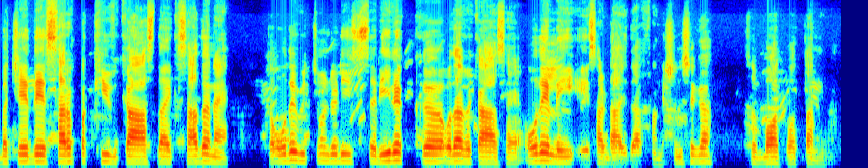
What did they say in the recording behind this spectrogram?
ਬੱਚੇ ਦੇ ਸਰਵਪੱਖੀ ਵਿਕਾਸ ਦਾ ਇੱਕ ਸਾਧਨ ਹੈ, ਤਾਂ ਉਹਦੇ ਵਿੱਚੋਂ ਜਿਹੜੀ ਸਰੀਰਕ ਉਹਦਾ ਵਿਕਾਸ ਹੈ, ਉਹਦੇ ਲਈ ਇਹ ਸਾਡਾ ਅੱਜ ਦਾ ਫੰਕਸ਼ਨ ਸੀਗਾ। ਸੋ ਬਹੁਤ ਬਹੁਤ ਧੰਨਵਾਦ।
